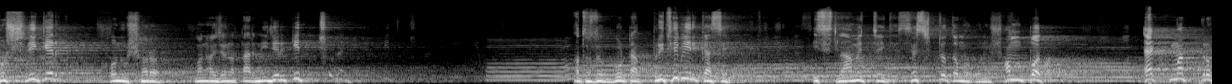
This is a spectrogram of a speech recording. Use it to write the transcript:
মুশরিকের অনুসরণ। মনে হয় যেন তার নিজের কিচ্ছু নেই। অথচ গোটা পৃথিবীর কাছে ইসলামের চাইতে শ্রেষ্ঠতম কোনো সম্পদ একমাত্র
